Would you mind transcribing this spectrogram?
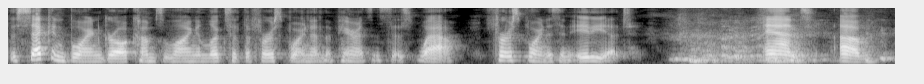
The second born girl comes along and looks at the firstborn and the parents and says, Wow, firstborn is an idiot. and um,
